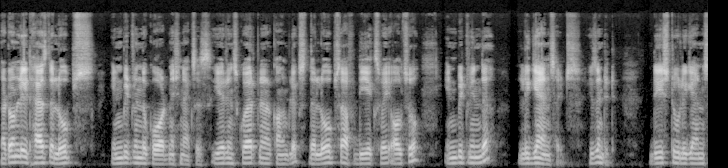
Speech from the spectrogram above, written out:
not only it has the lobes in between the coordination axis. Here in square planar complex, the lobes of dxy also in between the ligand sides, isn't it? These two ligands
